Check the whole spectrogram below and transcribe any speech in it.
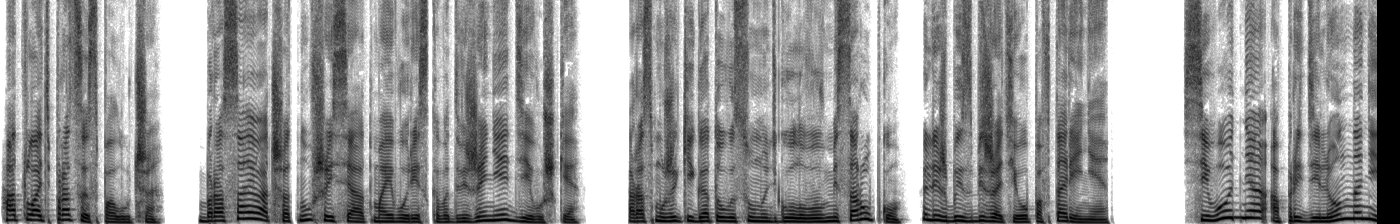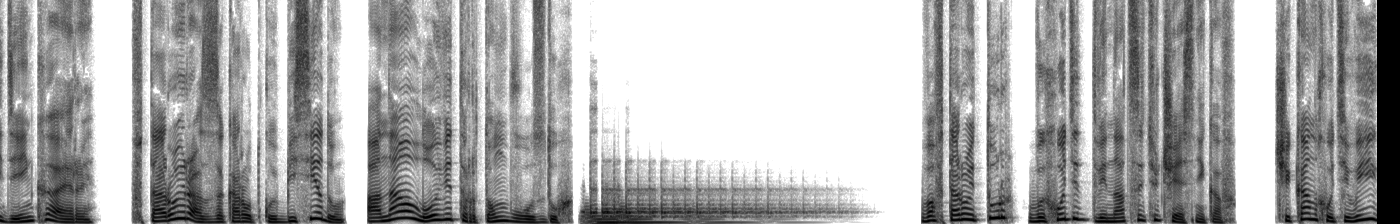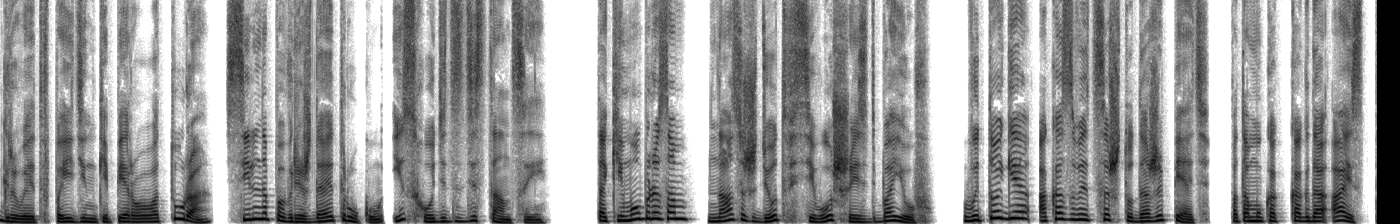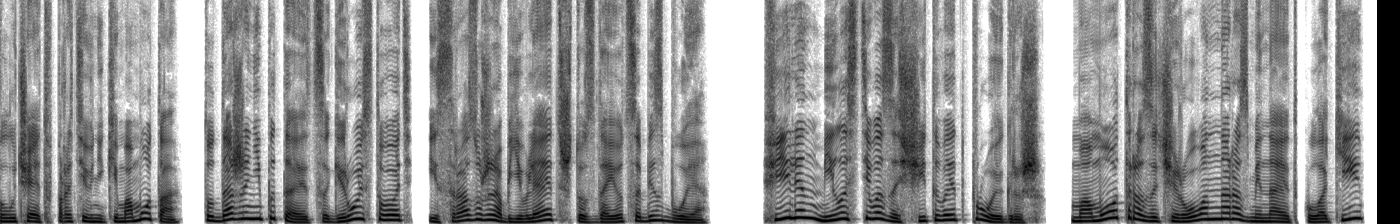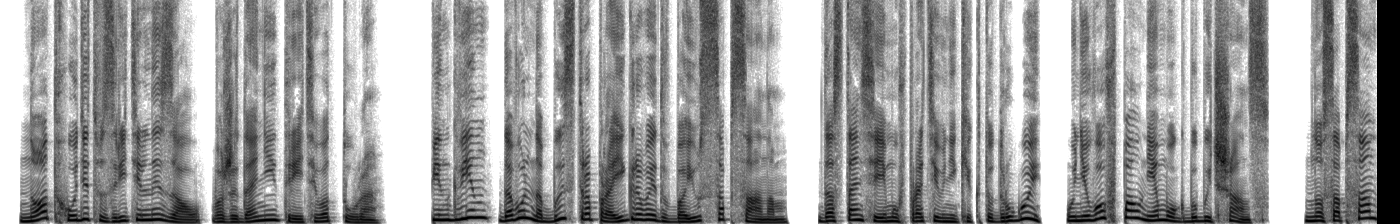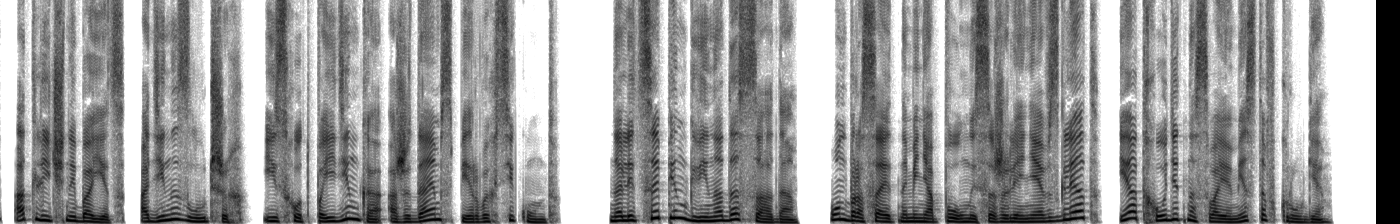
Отладь процесс получше. Бросаю отшатнувшейся от моего резкого движения девушке. Раз мужики готовы сунуть голову в мясорубку, лишь бы избежать его повторения. Сегодня определенно не день Кайры. Второй раз за короткую беседу она ловит ртом воздух. Во второй тур выходит 12 участников. Чекан хоть и выигрывает в поединке первого тура, сильно повреждает руку и сходит с дистанции. Таким образом, нас ждет всего шесть боев. В итоге оказывается, что даже пять, потому как когда Аист получает в противнике Мамота, то даже не пытается геройствовать и сразу же объявляет, что сдается без боя. Филин милостиво засчитывает проигрыш. Мамот разочарованно разминает кулаки, но отходит в зрительный зал в ожидании третьего тура. Пингвин довольно быстро проигрывает в бою с Сапсаном. Достанься ему в противнике кто другой, у него вполне мог бы быть шанс. Но Сапсан – отличный боец, один из лучших, и исход поединка ожидаем с первых секунд. На лице пингвина досада. Он бросает на меня полный сожаления взгляд и отходит на свое место в круге.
